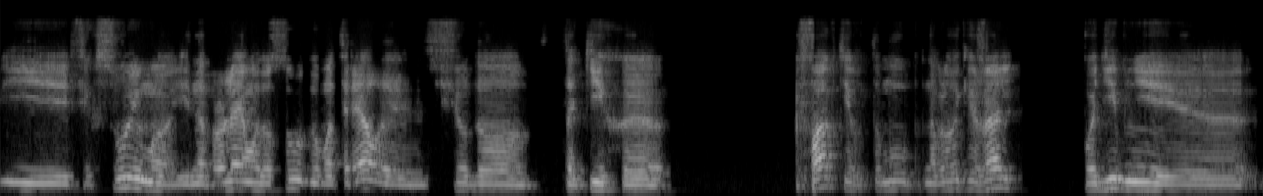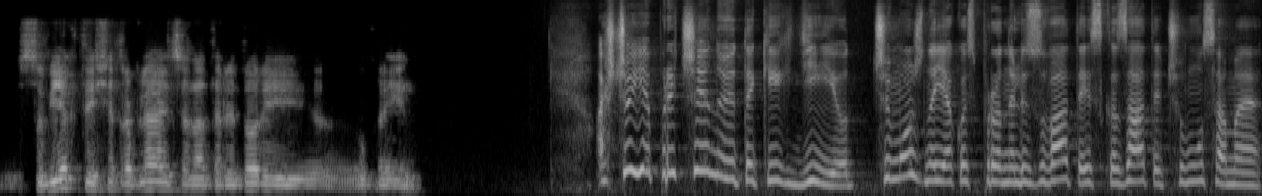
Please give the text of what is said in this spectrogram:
і фіксуємо, і направляємо до суду матеріали щодо таких е, фактів. Тому, на великий жаль, подібні е, суб'єкти ще трапляються на території е, України. А що є причиною таких дій? От чи можна якось проаналізувати і сказати, чому саме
